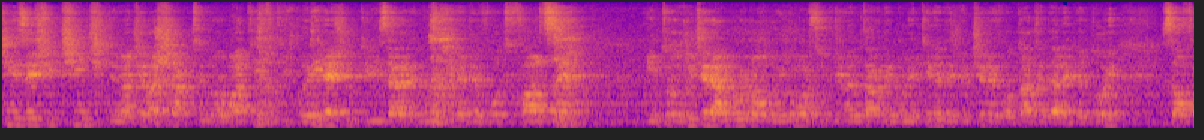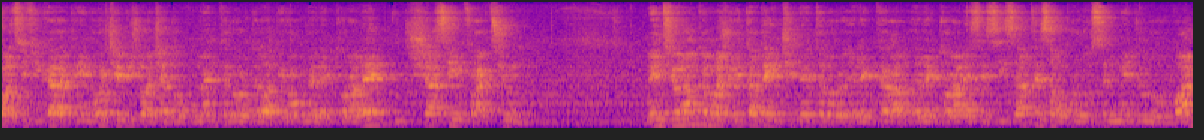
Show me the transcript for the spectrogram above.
55 din același act normativ, tipărirea și utilizarea de buletine de vot false, introducerea în urmă unui număr suplimentar de buletine decât cele votate de alegători sau falsificarea prin orice mijloace a documentelor de la birourile electorale, 6 infracțiuni. Menționăm că majoritatea incidentelor electorale sesizate s-au produs în mediul urban,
